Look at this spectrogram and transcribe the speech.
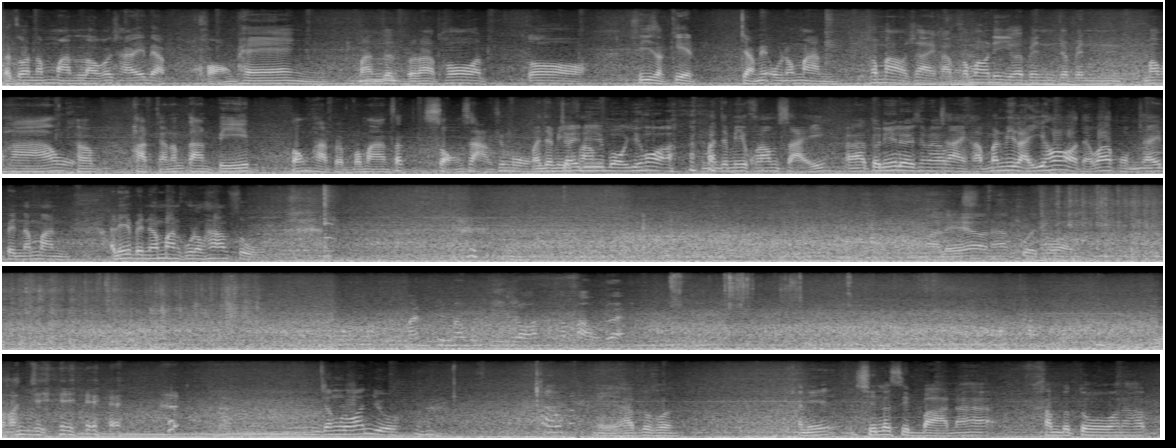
แล้วก็น้ำมันเราก็ใช้แบบของแพง มันจะเวลาทอดก็ที่สังเกตจะไม่อมน้ำมันข้าวเม่าใช่ครับข้าวเม่านี่จะเป็นจะเป็นมะพร้าวครับผัดกับน้ำตาลปี๊บต้องผัดแบบประมาณสัก2อสชั่วโมงมันจะมีใจความดีบอกยี่ห้อ มันจะมีความใสอ่าตัวนี้เลยใช่ไหมครับใช่ครับมันมีหลายยี่ห้อ แต่ว่าผมใช้เป็นน้ำมัน อันนี้เป็นน้ำมันคุณภาพสูงมาแล้วนะครับกล้วยทอด มัน ขึ้นมาเมื่อกี้ร้อนกระเป๋าด้วย ร้อนจี ยังร้อนอยู่ นี่ครับทุกคน อันนี้ชิ้นละสิบบาทนะฮะคำโตๆนะครับ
